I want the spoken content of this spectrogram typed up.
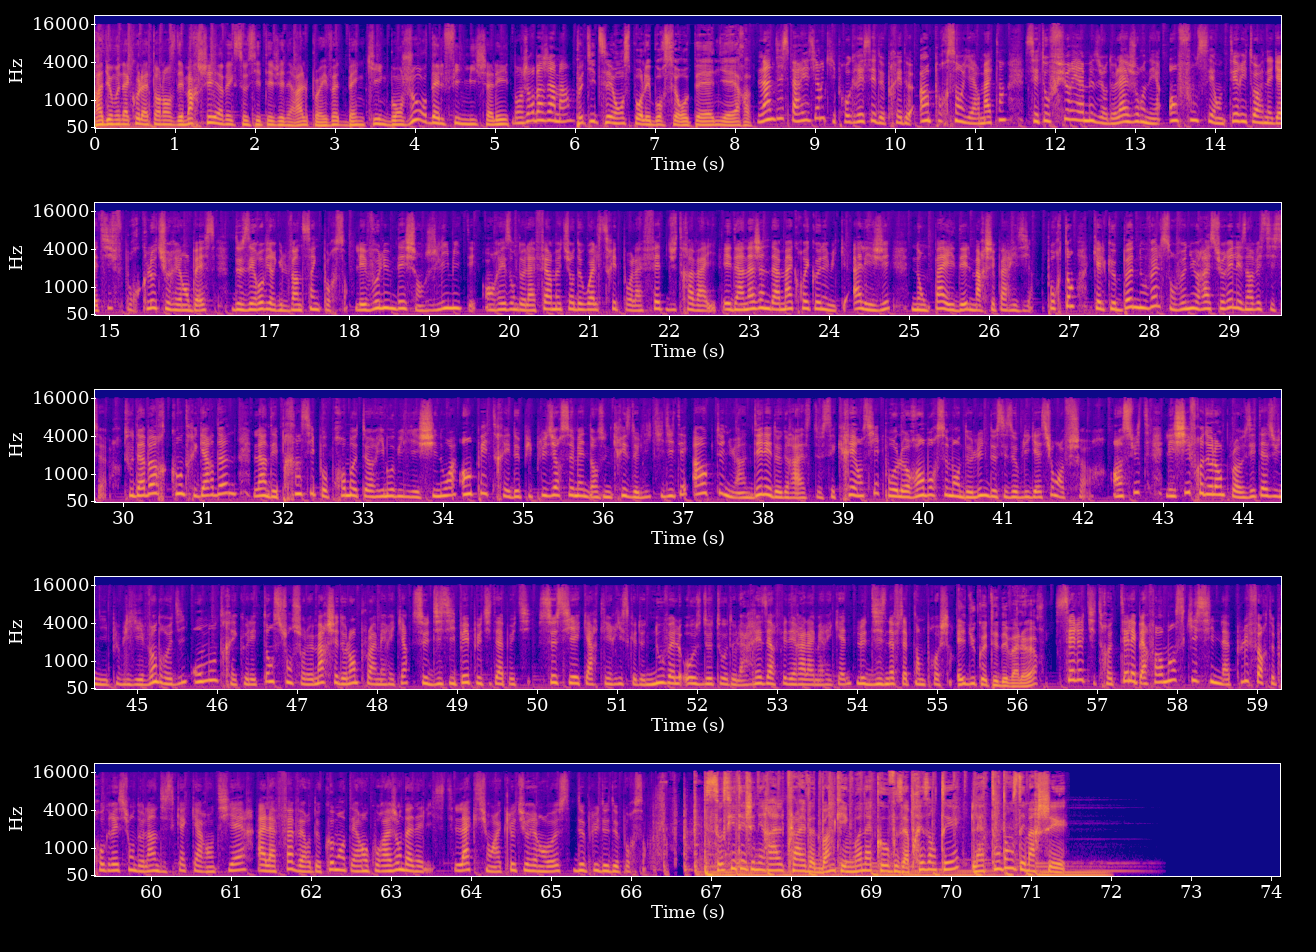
Radio Monaco, la tendance des marchés avec Société Générale Private Banking. Bonjour Delphine Michalet. Bonjour Benjamin. Petite séance pour les bourses européennes hier. L'indice parisien qui progressait de près de 1% hier matin s'est au fur et à mesure de la journée enfoncé en territoire négatif pour clôturer en baisse de 0,25%. Les volumes d'échanges limités en raison de la fermeture de Wall Street pour la fête du travail et d'un agenda macroéconomique allégé n'ont pas aidé le marché parisien. Pourtant, quelques bonnes nouvelles sont venues rassurer les investisseurs. Tout d'abord, Country Garden, l'un des principaux promoteurs immobiliers chinois, empêtré depuis plusieurs semaines dans une crise de liquidité, a obtenu un délai de grâce de ses créanciers pour le remboursement de l'une de ses obligations offshore. Ensuite, les chiffres de l'emploi aux États-Unis publiés vendredi ont montré que les tensions sur le marché de l'emploi américain se dissipaient petit à petit. Ceci écarte les risques de nouvelles hausses de taux de la Réserve fédérale américaine le 19 septembre prochain. Et du côté des valeurs c'est le titre Téléperformance qui signe la plus forte progression de l'indice CAC 40 hier à la faveur de commentaires encourageants d'analystes. L'action a clôturé en hausse de plus de 2%. Société Générale Private Banking Monaco vous a présenté la tendance des marchés.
